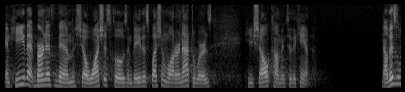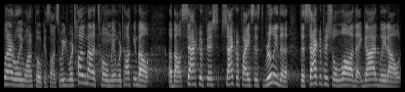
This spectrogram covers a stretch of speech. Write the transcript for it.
And he that burneth them shall wash his clothes and bathe his flesh in water, and afterwards he shall come into the camp. Now, this is what I really want to focus on. So, we, are talking about atonement, we're talking about, about sacrifice, sacrifices, really the, the sacrificial law that God laid out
